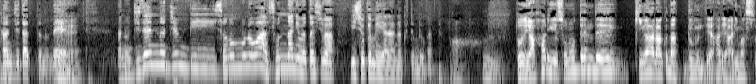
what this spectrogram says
感じだったので。あの事前の準備そのものはそんなに私は一生懸命やらなくてもよかった。うん、やはりその点で気が楽な部分ってやはりあります？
